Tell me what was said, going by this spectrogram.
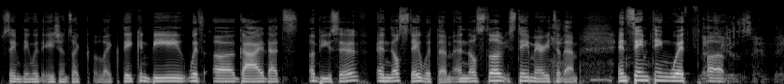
Same thing with Asians. Like like they can be with a guy that's abusive and they'll stay with them and they'll still stay married to them. And same thing with uh, the same thing.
